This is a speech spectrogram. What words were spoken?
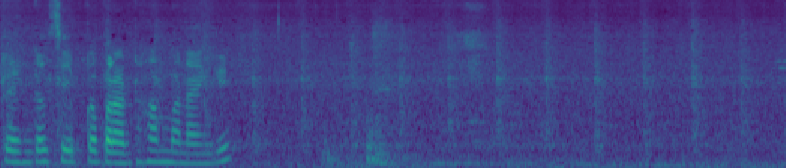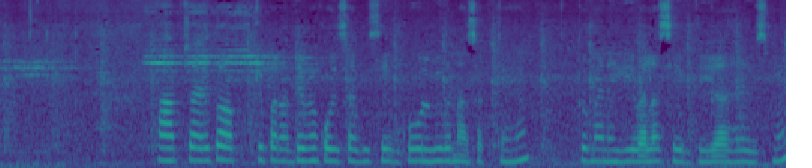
ट्रायंगल शेप का पराठा हम बनाएँगे। आप चाहे तो आपके पराठे में कोई सा भी सेप गोल भी बना सकते हैं। तो मैंने ये वाला सेप दिया है इसमें।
